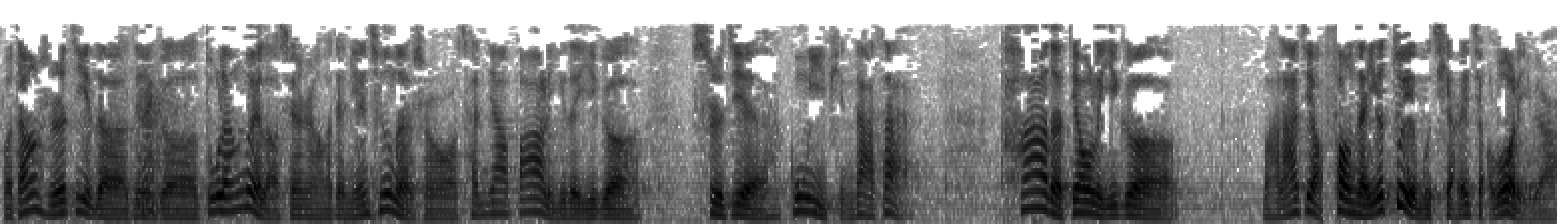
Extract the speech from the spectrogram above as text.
我当时记得这个 都良贵老先生在年轻的时候参加巴黎的一个世界工艺品大赛，他的雕了一个马拉轿，放在一个最不起眼的角落里边。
